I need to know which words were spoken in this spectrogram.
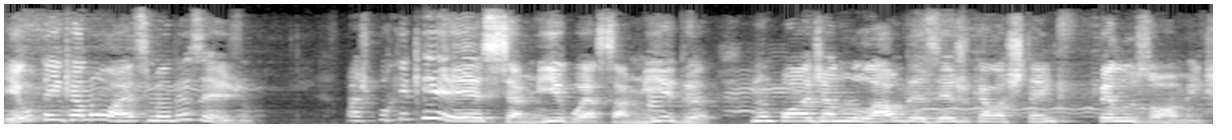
eu tenho que anular esse meu desejo. Mas por que, que esse amigo, essa amiga, não pode anular o desejo que elas têm pelos homens?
